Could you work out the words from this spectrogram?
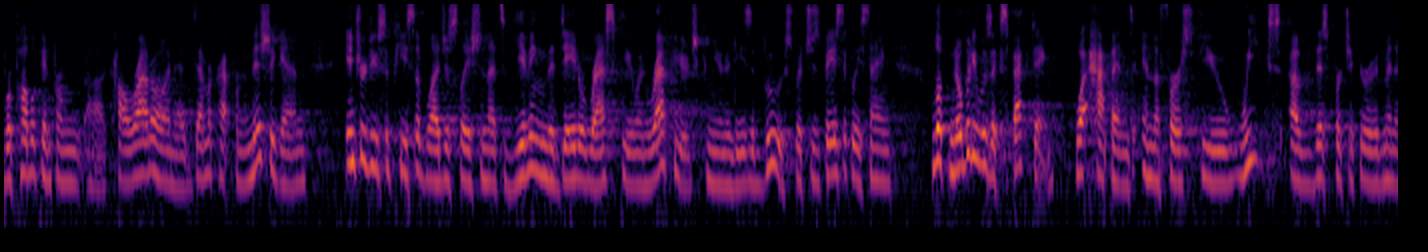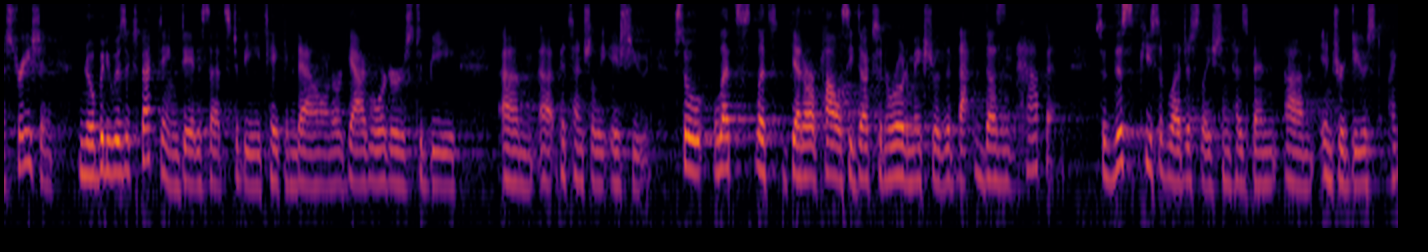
Republican from uh, Colorado and a Democrat from Michigan, introduce a piece of legislation that's giving the data rescue and refuge communities a boost, which is basically saying, look, nobody was expecting what happened in the first few weeks of this particular administration. Nobody was expecting data sets to be taken down or gag orders to be um, uh, potentially issued. So let's, let's get our policy ducks in a row to make sure that that doesn't happen. So this piece of legislation has been um, introduced. I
